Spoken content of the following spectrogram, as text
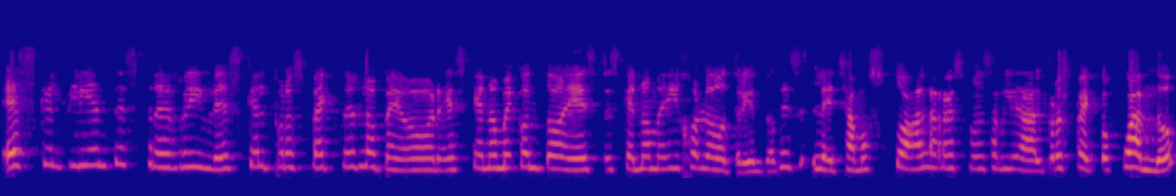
es que el cliente es terrible, es que el prospecto es lo peor, es que no me contó esto, es que no me dijo lo otro, y entonces le echamos toda la responsabilidad al prospecto cuando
